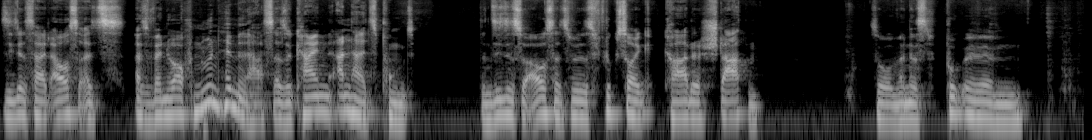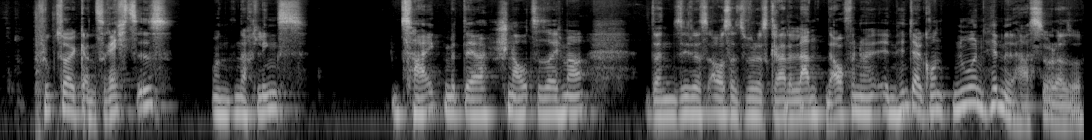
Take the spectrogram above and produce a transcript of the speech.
sieht es halt aus, als, also wenn du auch nur einen Himmel hast, also keinen Anhaltspunkt, dann sieht es so aus, als würde das Flugzeug gerade starten. So, wenn das ähm, Flugzeug ganz rechts ist und nach links zeigt mit der Schnauze, sag ich mal, dann sieht es aus, als würde es gerade landen. Auch wenn du im Hintergrund nur einen Himmel hast oder so.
